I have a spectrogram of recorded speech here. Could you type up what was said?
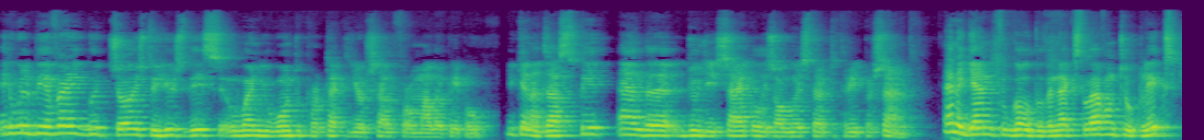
It will be a very good choice to use this when you want to protect yourself from other people. You can adjust speed and the duty cycle is always 33%. And again, to go to the next level, two clicks.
